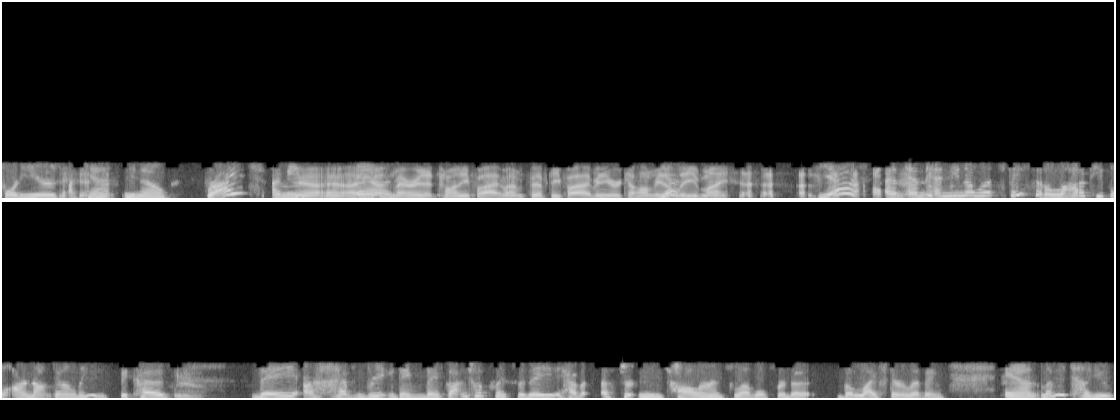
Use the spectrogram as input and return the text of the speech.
40 years. I can't, you know, right? I mean, yeah, I, I got married at 25. I'm 55, and you were telling me Yes. to leave my. yes. And and and you know, let's face it, a lot of people are not going to leave because Yeah. They are have re- they've they've gotten to a place where they have a certain tolerance level for the the life they're living. And let me tell you,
